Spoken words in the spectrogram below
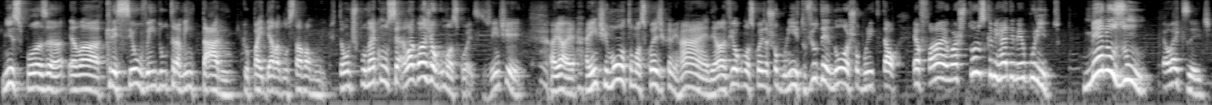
Minha esposa, ela cresceu vendo Ultraman Taro, que o pai dela gostava muito. Então, tipo, não é como se. Ela gosta de algumas coisas. A gente, a, a- gente monta umas coisas de Kamen Rider, ela viu algumas coisas, achou bonito, viu Denon, achou bonito e tal. Ela fala, ah, eu acho todos os Kamen Rider meio bonito. Menos um é o X-Aid.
